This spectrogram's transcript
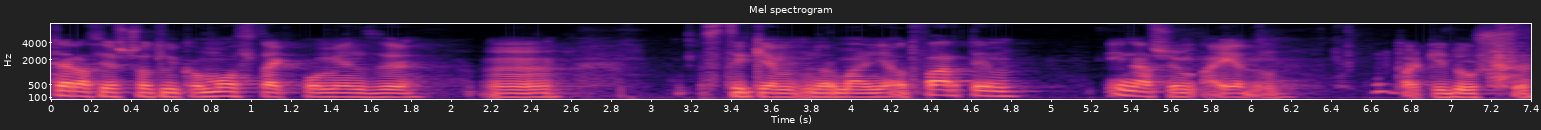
Teraz jeszcze tylko mostek pomiędzy y, stykiem normalnie otwartym i naszym A1. Taki dłuższy.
